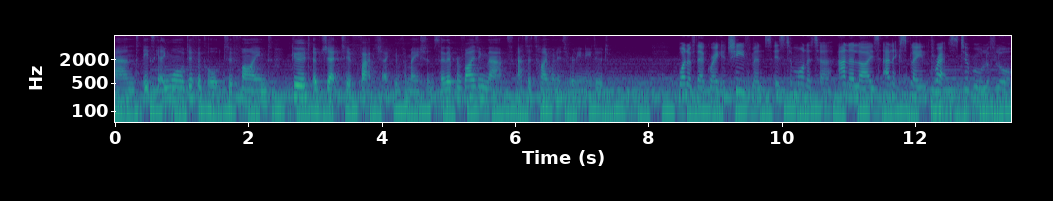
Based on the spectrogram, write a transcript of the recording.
and it's getting more difficult to find good, objective, fact-check information. So they're providing that at a time when it's really needed. One of their great achievements is to monitor, analyse, and explain threats to rule of law.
